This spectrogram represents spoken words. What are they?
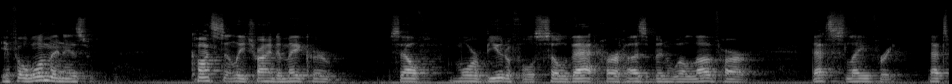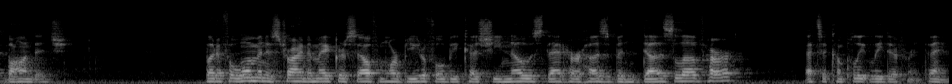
if a woman is constantly trying to make her self more beautiful so that her husband will love her. That's slavery. That's bondage. But if a woman is trying to make herself more beautiful because she knows that her husband does love her, that's a completely different thing.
